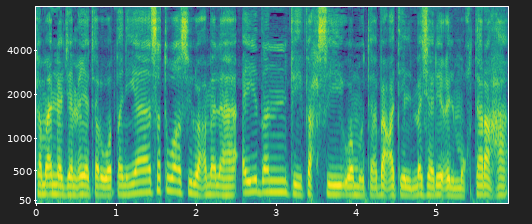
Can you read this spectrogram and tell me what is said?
كما أن الجمعية الوطنية ستواصل عملها أيضا في فحص ومتابعة المشاريع المقترحة.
